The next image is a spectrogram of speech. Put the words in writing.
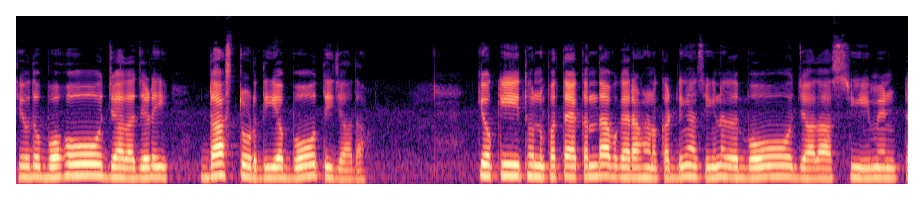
ਤੇ ਉਦੋਂ ਬਹੁਤ ਜ਼ਿਆਦਾ ਜਿਹੜੀ ਡਸਟ ਉੱਡਦੀ ਆ, ਬਹੁਤ ਹੀ ਜ਼ਿਆਦਾ। ਕਿਉਂਕਿ ਤੁਹਾਨੂੰ ਪਤਾ ਹੈ, ਕੰਧਾਂ ਵਗੈਰਾ ਹੁਣ ਕੱਢੀਆਂ ਸੀ ਨਾ ਬਹੁਤ ਜ਼ਿਆਦਾ ਸੀਮੈਂਟ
